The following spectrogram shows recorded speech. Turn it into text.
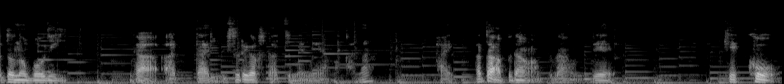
っと登りがあったり、それが二つ目の山かな。はい。あとはアップダウン、アップダウンで、結構、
